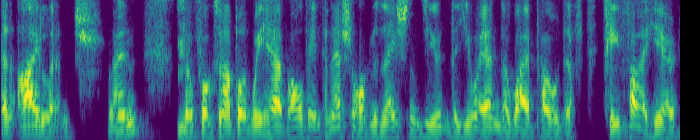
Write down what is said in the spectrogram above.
an island, right? Mm. So, for example, we have all the international organizations, the UN, the WIPO, the FIFA here,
